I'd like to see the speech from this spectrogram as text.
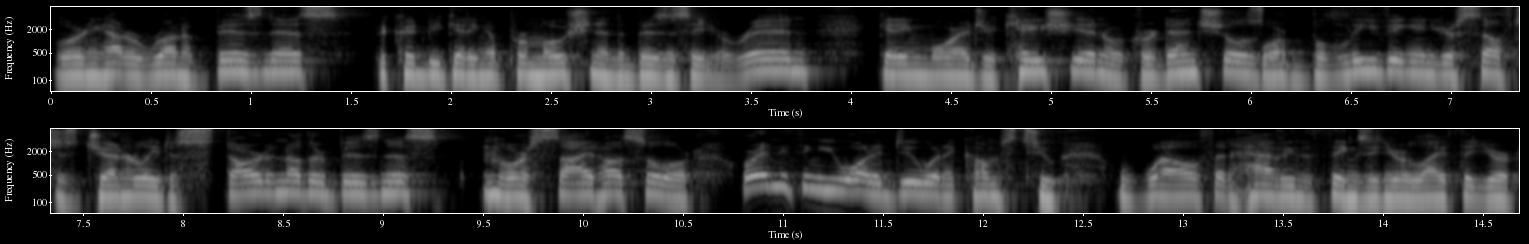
learning how to run a business. It could be getting a promotion in the business that you're in, getting more education or credentials or believing in yourself just generally to start another business or a side hustle or, or anything you want to do when it comes to wealth and having the things in your life that you're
